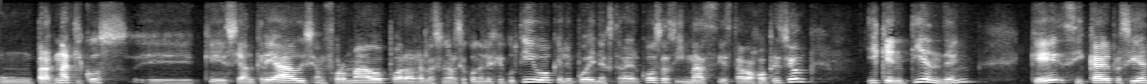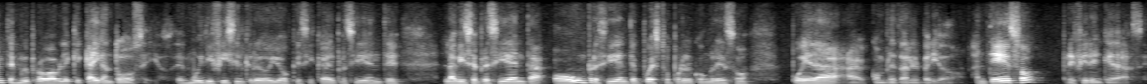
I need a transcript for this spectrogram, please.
un, pragmáticos eh, que se han creado y se han formado para relacionarse con el Ejecutivo, que le pueden extraer cosas y más si está bajo presión, y que entienden que si cae el presidente es muy probable que caigan todos ellos. Es muy difícil, creo yo, que si cae el presidente, la vicepresidenta o un presidente puesto por el Congreso pueda ah, completar el periodo. Ante eso, prefieren quedarse.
